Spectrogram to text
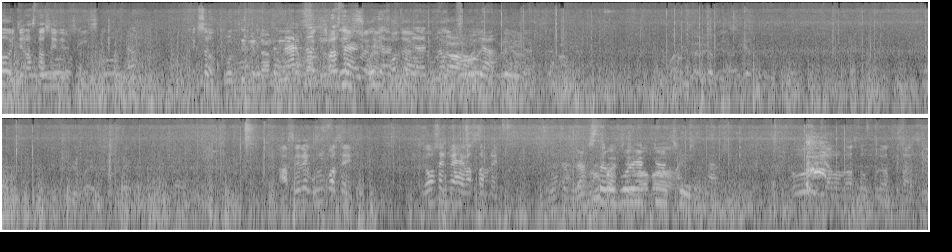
ওই যে রাস্তা সাইডে দেখছ? কোন দিকে ডান সোজা সোজা একদম সোজা। আছে রে গ্রুপ আছে। কেউ সাইডে হ্যাঁ রাস্তা রাস্তার উপরে একটা আছে। ওই যে আমার রাস্তা উপরে এই পাশে।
